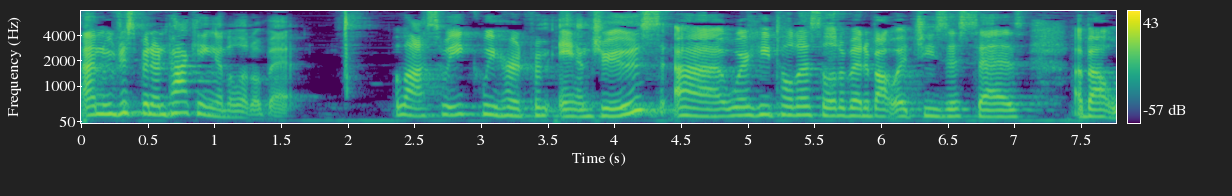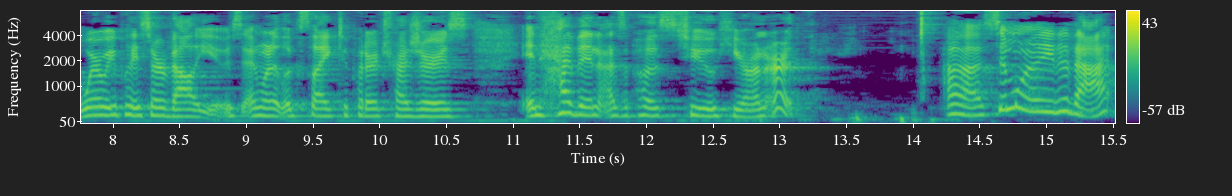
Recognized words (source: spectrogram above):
and we've just been unpacking it a little bit. Last week we heard from Andrews, uh, where he told us a little bit about what Jesus says about where we place our values and what it looks like to put our treasures in heaven as opposed to here on earth. Uh, similarly to that,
